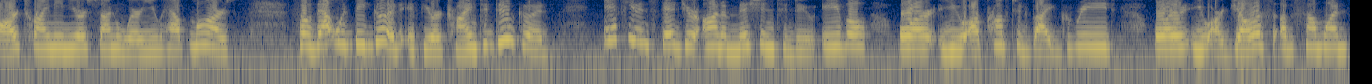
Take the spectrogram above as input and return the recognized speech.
are trining your Sun where you have Mars. So that would be good if you're trying to do good. If you instead you're on a mission to do evil, or you are prompted by greed, or you are jealous of someone,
